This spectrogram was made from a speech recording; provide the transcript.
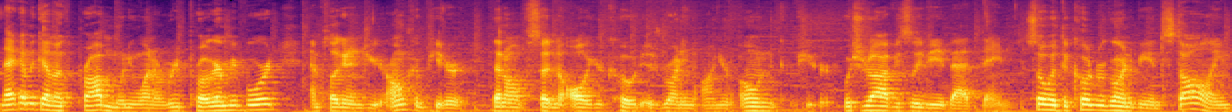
That can become a problem when you want to reprogram your board and plug it into your own computer, then all of a sudden all your code is running on your own computer, which would obviously be a bad thing. So with the code we're going to be installing,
